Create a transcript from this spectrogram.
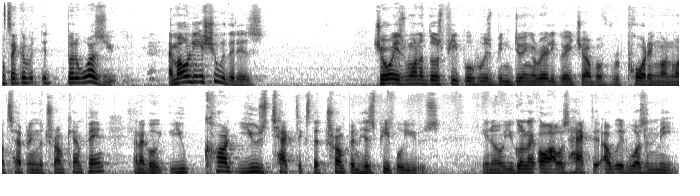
It's like, it, but it was you. And my only issue with it is, Joy is one of those people who has been doing a really great job of reporting on what's happening in the Trump campaign. And I go, you can't use tactics that Trump and his people use. You know, you're going like, oh, I was hacked. It wasn't me.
